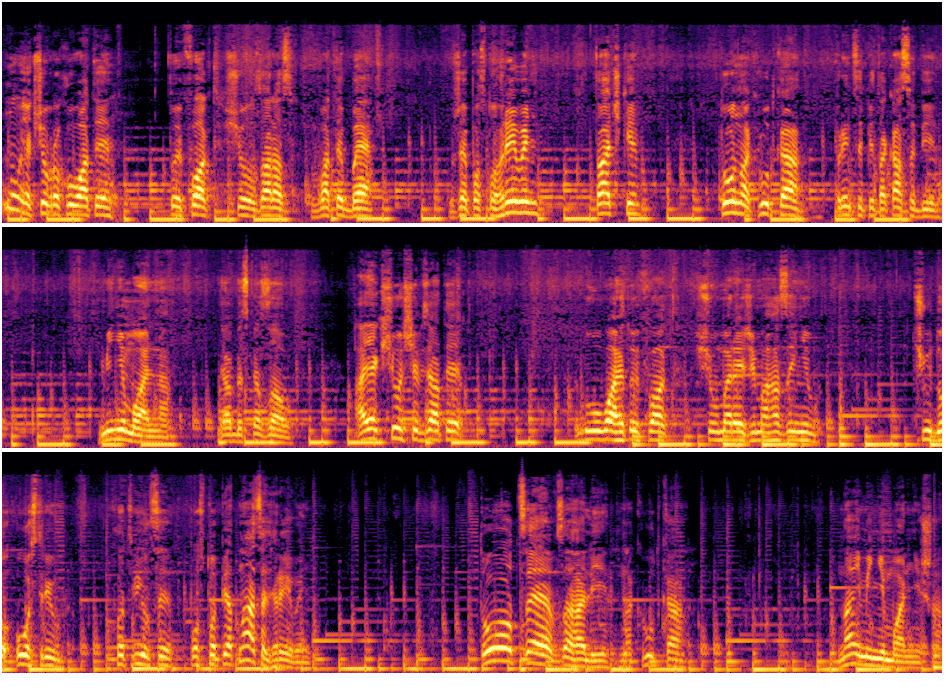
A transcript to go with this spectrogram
Ну, якщо врахувати той факт, що зараз в АТБ вже по 100 гривень тачки, то накрутка, в принципі, така собі мінімальна, я би сказав. А якщо ще взяти до уваги той факт, що в мережі магазинів Чудо Острів Wheels по 115 гривень, то це взагалі накрутка наймінімальніша.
